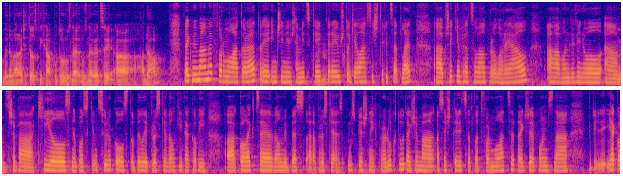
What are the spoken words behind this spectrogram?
Lidové léčitelství, chápu to, různé, různé věci a, a dál? Tak my máme formulátora, to je inženýr chemický, mm-hmm. který už to dělá asi 40 let. A předtím pracoval pro L'Oreal a on vyvinul um, třeba Kiehl's nebo SkinCeuticals, to byly prostě velký takový uh, kolekce velmi bez uh, prostě úspěšných produktů, takže má asi 40 let formulace, takže on zná, kdy, jako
